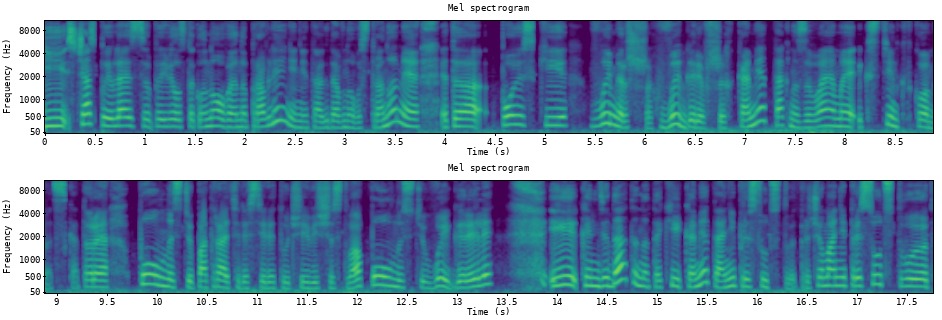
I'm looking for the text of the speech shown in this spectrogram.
и сейчас появляется, появилось такое новое направление не так давно в астрономии. Это поиски вымерших, выгоревших комет, так называемые extinct comets, которые полностью потратили все летучие вещества, полностью выгорели. И кандидаты на такие кометы, они присутствуют. Причем они присутствуют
